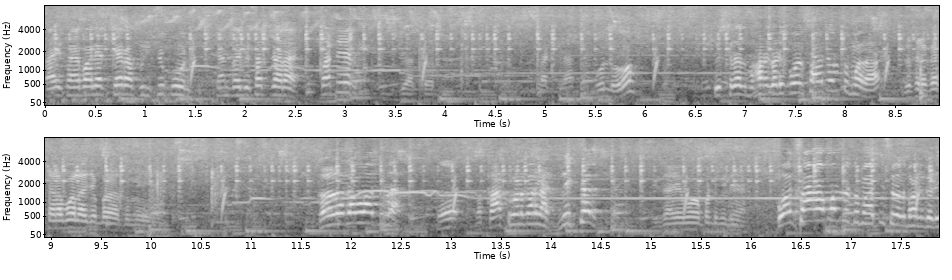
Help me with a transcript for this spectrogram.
ताई साहेब आल्या शहरातून शिकून त्यांचा बी सत्कार आहे. पाटील. बोलो दुसऱ्याच भानगडी कोण सांगतो तुम्हाला? दुसरं कशाला बोलायचे बघा तुम्ही. कळलं का तुला? मग का तोड बघला निघ चल. जाय पटकन कोण सांगा म्हणलं तुम्हाला तिसरं भानगडी.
